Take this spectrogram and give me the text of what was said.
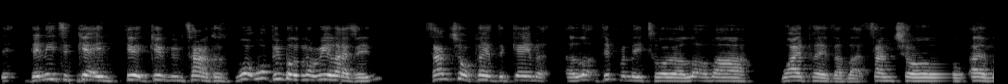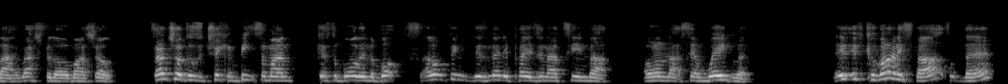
they, they need to get in, give, give him time because what, what people are not realizing, Sancho plays the game a, a lot differently to a lot of our wide players have, like Sancho, um, like Rashford or Martial. Sancho does a trick and beats a man, gets the ball in the box. I don't think there's many players in our team that are on that same wavelength. If, if Cavani starts up there,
